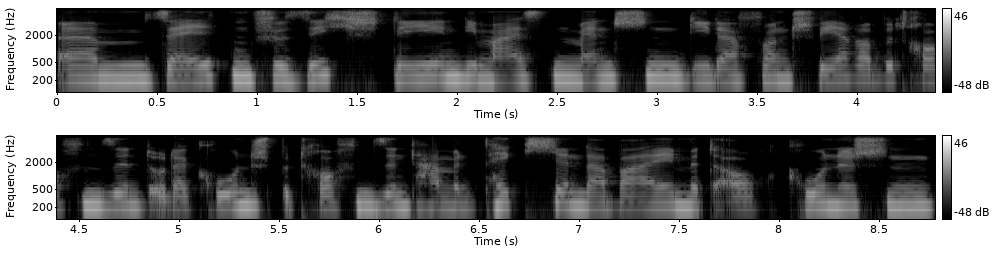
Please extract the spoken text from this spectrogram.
ähm, selten für sich stehen. Die meisten Menschen, die davon schwerer betroffen sind oder chronisch betroffen sind, haben ein Päckchen dabei mit auch chronischen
